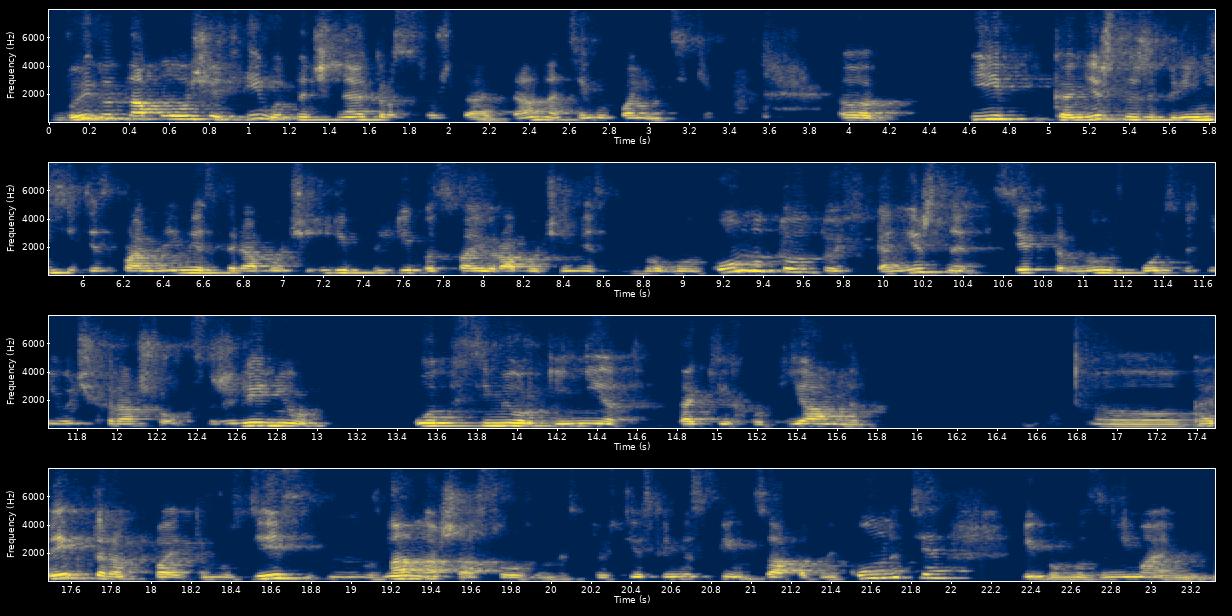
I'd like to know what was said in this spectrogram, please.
выйдут на площадь и вот начинают рассуждать да, на тему политики. Э, и, конечно же, перенесите спальное место рабочее, либо, либо свое рабочее место в другую комнату. То есть, конечно, этот сектор ну, использовать не очень хорошо. К сожалению, от семерки нет таких вот явных Э, корректоров, поэтому здесь нужна наша осознанность. То есть если мы спим в западной комнате, либо мы занимаем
